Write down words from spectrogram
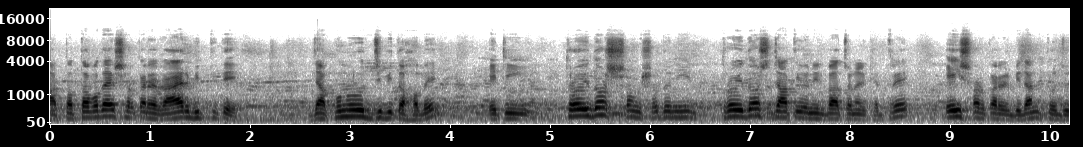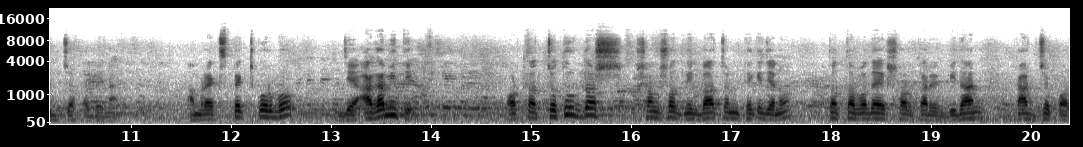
আর তত্ত্বাবধায়ক সরকারের রায়ের ভিত্তিতে যা পুনরুজ্জীবিত হবে, এটি ত্রয়োদশ সংশোধনীর, ত্রয়োদশ জাতীয় নির্বাচনের ক্ষেত্রে এই সরকারের বিধান প্রযোজ্য হবে না। আমরা এক্সপেক্ট করব যে আগামীতে, অর্থাৎ চতুর্দশ সংসদ নির্বাচন থেকে যেন তত্ত্বাবধায়ক সরকারের বিধান কার্যকর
